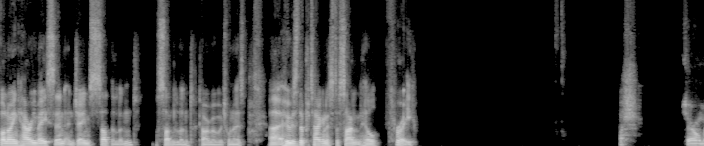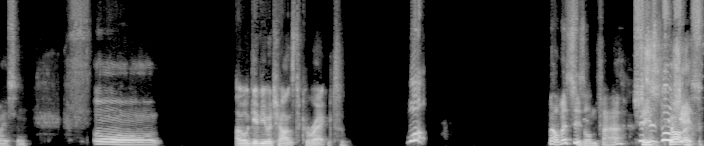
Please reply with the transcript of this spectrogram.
Following Harry Mason and James Sutherland, or Sunderland, I can't remember which one it is, uh, who is the protagonist of Silent Hill 3? Gosh. Cheryl Mason. Oh. I will give you a chance to correct. What? Well, this is unfair. is got a,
